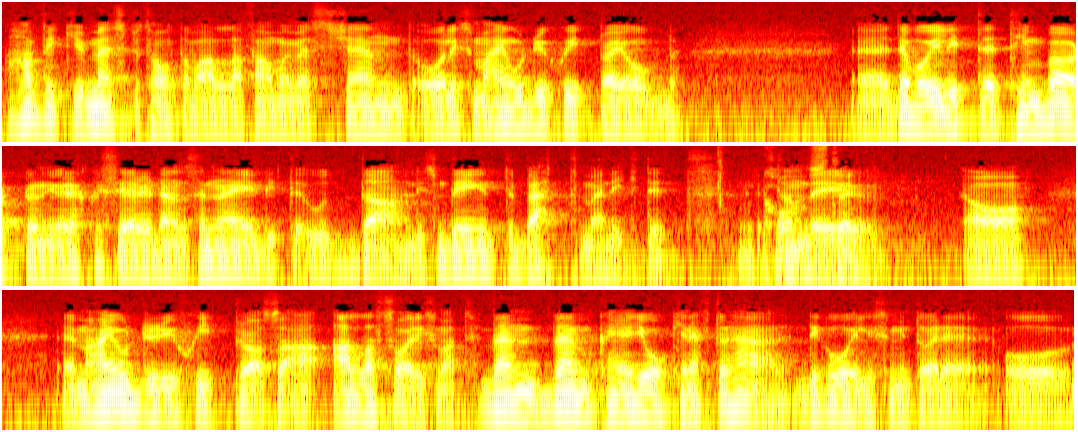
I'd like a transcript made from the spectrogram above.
han fick ju mest betalt av alla för han var mest känd och liksom han gjorde ju skitbra jobb. Eh, det var ju lite Tim Burton ju regisserade den, sen är det lite udda. Liksom, det är ju inte Batman riktigt. Ju, Konstigt. ja, eh, men han gjorde det ju skitbra så alla sa liksom att vem, vem kan göra Jokern efter det här? Det går ju liksom inte att, att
